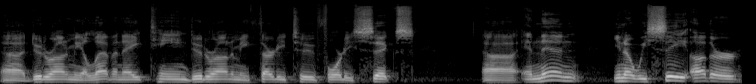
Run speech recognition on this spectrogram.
Uh, Deuteronomy 11, 18, Deuteronomy 32, 46. Uh, and then, you know, we see other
